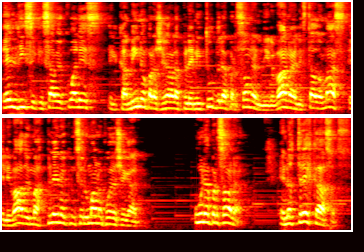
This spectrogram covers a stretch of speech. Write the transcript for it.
Él dice que sabe cuál es el camino para llegar a la plenitud de la persona, el nirvana, el estado más elevado y más pleno que un ser humano puede llegar. Una persona. En los tres casos.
